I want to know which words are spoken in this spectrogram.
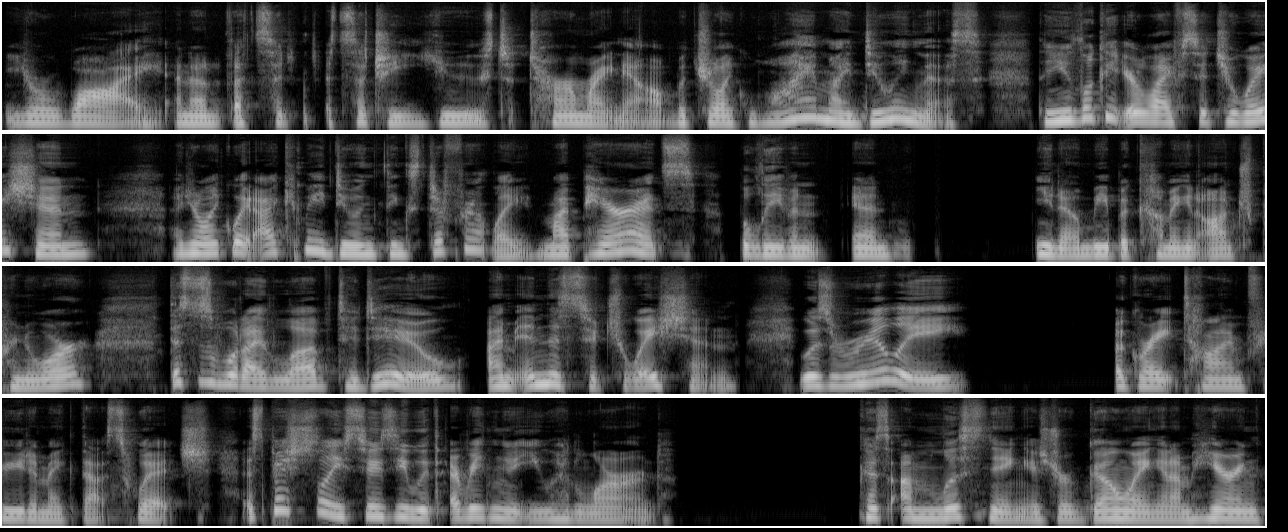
your why. And that's such, it's such a used term right now, but you're like, why am I doing this? Then you look at your life situation and you're like, wait, I can be doing things differently. My parents believe in, in, you know, me becoming an entrepreneur. This is what I love to do. I'm in this situation. It was really a great time for you to make that switch, especially Susie, with everything that you had learned. Because I'm listening as you're going and I'm hearing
